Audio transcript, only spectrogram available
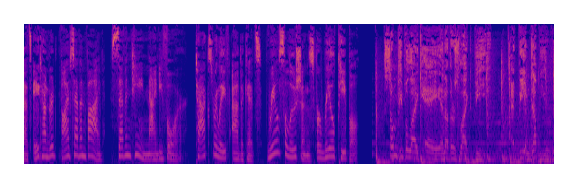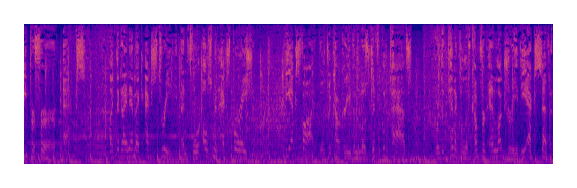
That's 800-575-1794. Tax Relief Advocates. Real solutions for real people. Some people like A and others like B. At BMW, we prefer X. Like the dynamic X3, meant for ultimate exploration. The X5, built to conquer even the most difficult paths. Or the pinnacle of comfort and luxury, the X7.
